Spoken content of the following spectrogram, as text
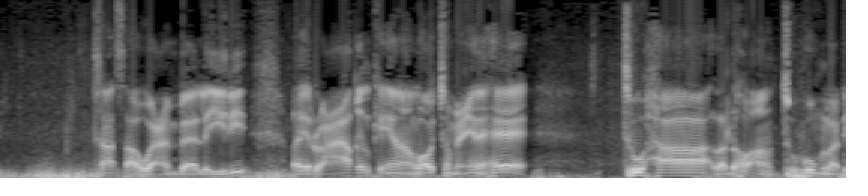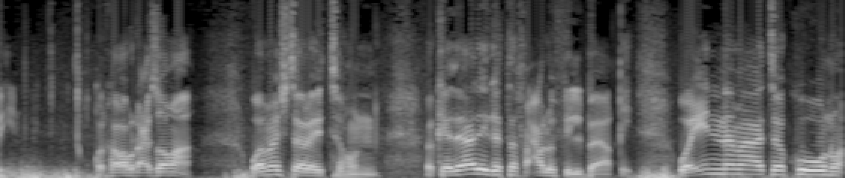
saasaa wacan baa la yidhi hayru caaqilka inaan loo jamcinahee tuhaa la dhaho aan tuhum la dhihin warkaa waa ku dhacay soo maa wama shtaraytahun wakadalika tafcalu fi lbaaqi wainamaa takuunu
